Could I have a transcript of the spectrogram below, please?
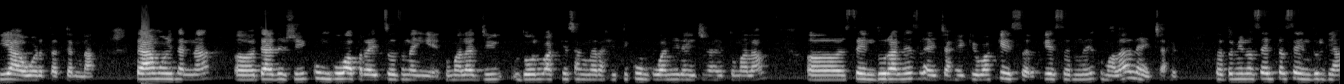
ही आवडतात त्यांना. त्यामुळे त्यांना त्या दिवशी कुंकू वापरायचंच नाहीये. तुम्हाला जी दोन वाक्य सांगणार आहे ती कुंकुवानी लिहायची आहे तुम्हाला. सेंदुरानेच लिहायची आहे किंवा केसर केसरने तुम्हाला लिहायचे आहेत. तर तुम्ही नसेल तर सेंदूर घ्या.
